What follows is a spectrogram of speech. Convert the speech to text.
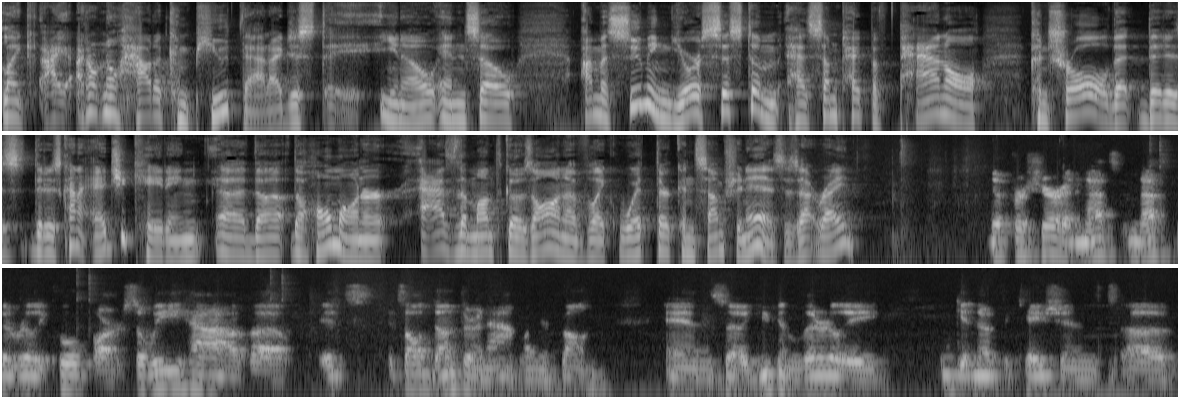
like i, I don't know how to compute that i just eh, you know and so i'm assuming your system has some type of panel control that that is that is kind of educating uh, the the homeowner as the month goes on of like what their consumption is. Is that right? Yeah, for sure, and that's that's the really cool part. So we have uh, it's it's all done through an app on your phone, and so you can literally get notifications of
